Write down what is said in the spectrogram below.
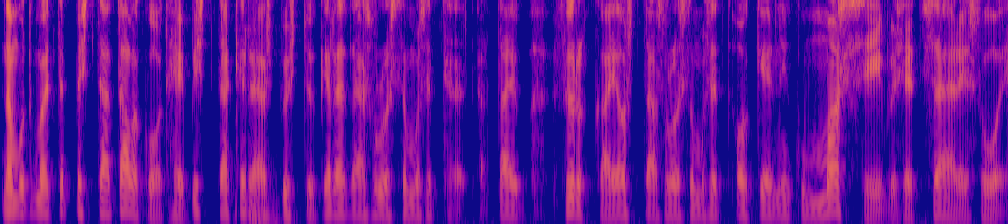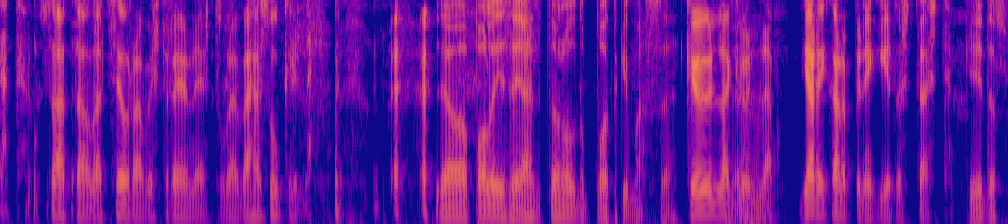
No mutta että pistää talkoot, hei pistää keräys pystyy, kerätään sulle semmoiset, tai fyrkkaa ja ostaa sulle semmoiset oikein niin kuin massiiviset säärisuojat. Saattaa olla, että seuraavista treeneistä tulee vähän sukille. Joo, poliiseja sitten on oltu potkimassa. Kyllä, Joo. kyllä. Jari Karppinen, kiitos tästä. Kiitos.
